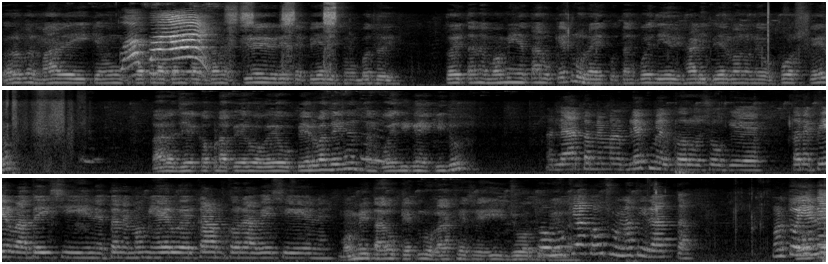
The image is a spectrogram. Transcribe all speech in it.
બરોબર? મારે એ કે હું કપડાં તમતા તમે કેવી રીતે પહેરીશ હું બધુંય. તોય તને મમ્મીએ તારું કેટલું રાખ્યું? તને કોઈ દી એવી સાડી પહેરવાનો ને એવો ફોર્સ કર્યો? તારે જે કપડા પહેરવા એવું પહેરવા દે છે ને તને કોઈ દી કઈ કીધું? એટલે આ તમે મને બ્લેકમેલ કરો છો કે તને પહેરવા દઈ છી ને તને મમ્મી હેર વેર કામ કરાવે છે ને. મમ્મી તારું કેટલું રાખે છે ઈ જો તો હું ક્યાં કહું છું નથી રાખતા. તો એને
